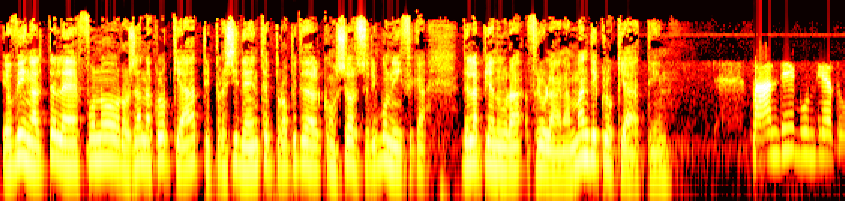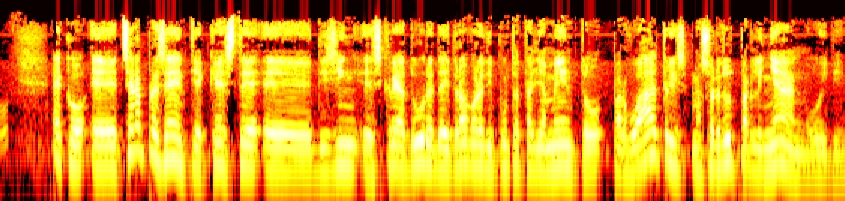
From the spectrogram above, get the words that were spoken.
E ho vinto al telefono Rosanna Clocchiatti, presidente proprio del Consorzio di Bonifica della Pianura Friulana. Mandi Clocchiatti. Mandi, buondì a tutti. Ecco, eh, c'era presenti queste eh, disin, eh, screature da idrovore di punta tagliamento per voi altri, ma soprattutto per Lignan, vuoi dire?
